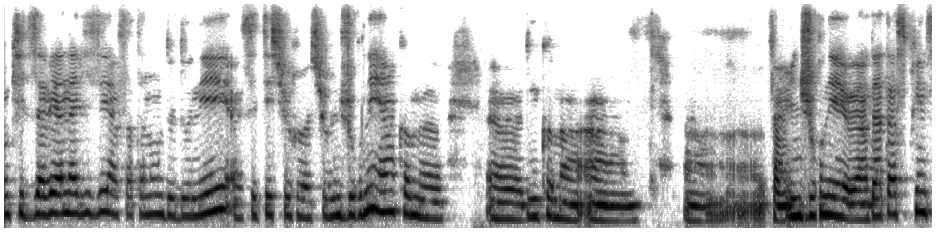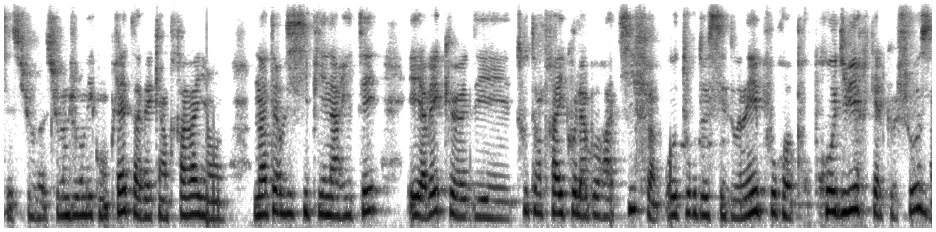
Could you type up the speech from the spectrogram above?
donc, ils avaient analysé un certain nombre de données. Euh, c'était sur, euh, sur une journée, hein, comme, euh, donc comme un, une journée, un data sprint, c'est sur, sur une journée complète avec un travail en, interdisciplinarité et avec des, tout un travail collaboratif autour de ces données pour, pour produire quelque chose.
